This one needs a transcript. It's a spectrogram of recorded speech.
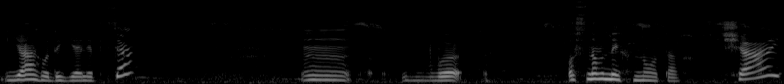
ягоди ялівця. В основних нотах чай.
